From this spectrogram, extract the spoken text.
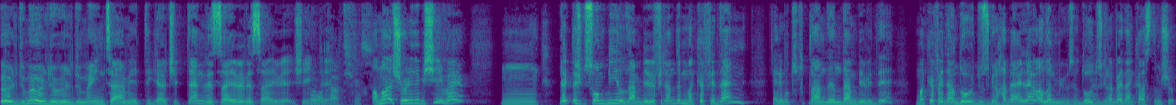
öldü mü öldürüldü mü intihar mı etti gerçekten vesaire vesaire şeyinde. Ama şöyle de bir şey var. Hmm, yaklaşık son bir yıldan beri filan da McAfee'den yani bu tutuklandığından beri de McAfee'den doğru düzgün haberler alamıyoruz. Yani doğru düzgün haberden kastım şu.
